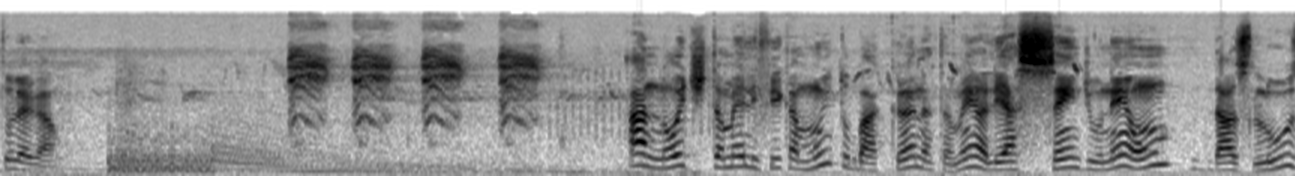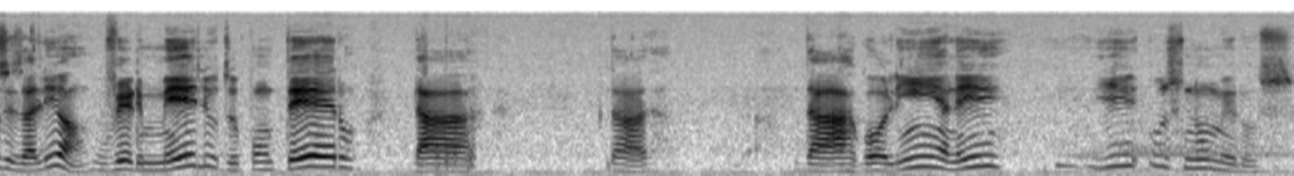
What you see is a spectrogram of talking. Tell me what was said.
muito legal À noite também ele fica muito bacana também, ó, ele acende o neon das luzes ali, ó, o vermelho do ponteiro, da da da argolinha ali e os números.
